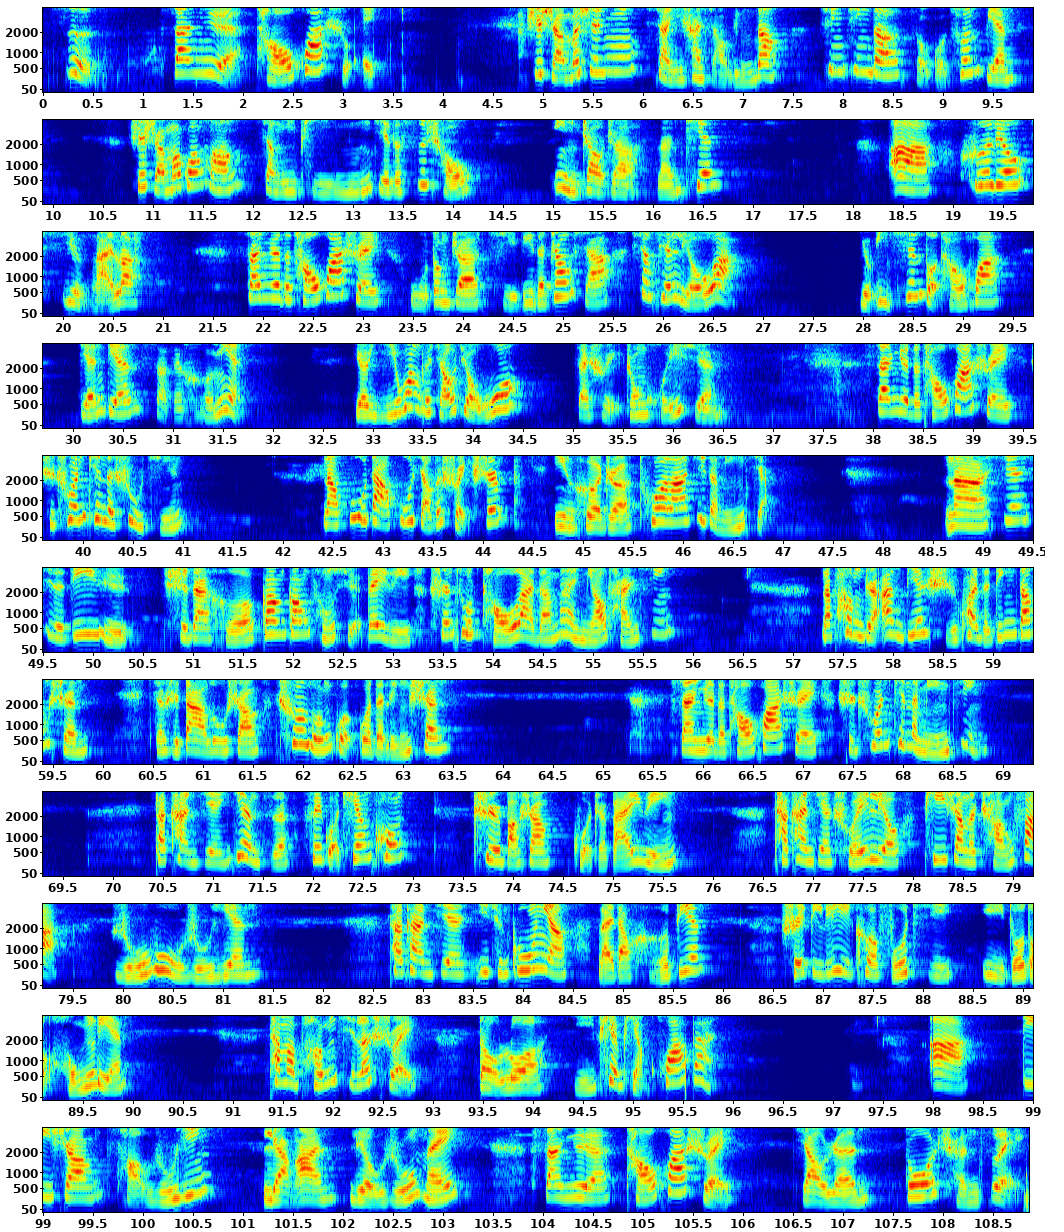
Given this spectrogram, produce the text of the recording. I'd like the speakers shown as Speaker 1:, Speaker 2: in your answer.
Speaker 1: 四三月桃花水，是什么声音像一串小铃铛，轻轻地走过村边？是什么光芒像一匹明洁的丝绸，映照着蓝天？啊，河流醒来了，三月的桃花水舞动着绮丽的朝霞向前流啊！有一千朵桃花。点点洒在河面，有一万个小酒窝在水中回旋。三月的桃花水是春天的竖琴，那忽大忽小的水声应和着拖拉机的鸣响，那纤细的低语是在和刚刚从雪被里伸出头来的麦苗谈心，那碰着岸边石块的叮当声。像是大路上车轮滚过的铃声。三月的桃花水是春天的明镜。他看见燕子飞过天空，翅膀上裹着白云。他看见垂柳披上了长发，如雾如烟。他看见一群姑娘来到河边，水底立刻浮起一朵朵红莲。他们捧起了水，抖落一片片花瓣。啊，地上草如茵，两岸柳如眉。三月桃花水，叫人多沉醉。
